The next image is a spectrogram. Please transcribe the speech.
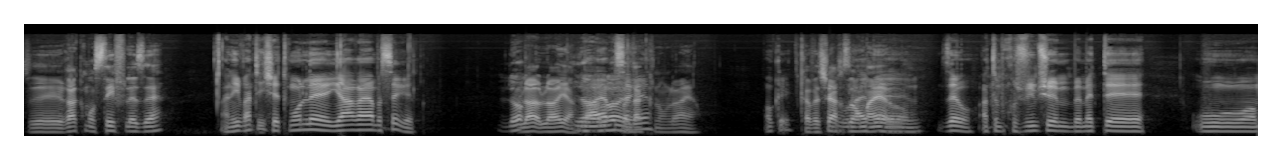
זה רק מוסיף לזה. אני הבנתי שאתמול אה, יער היה בסגל. לא. לא, לא היה. לא היה בסגל? צדקנו, לא היה. אוקיי. מקווה שיחזור אולי מהר. ב- זהו, אתם חושבים שבאמת אה, הוא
